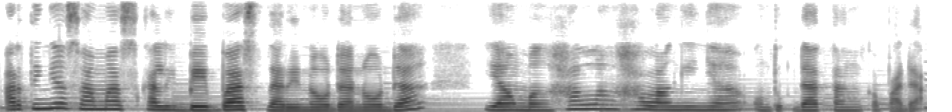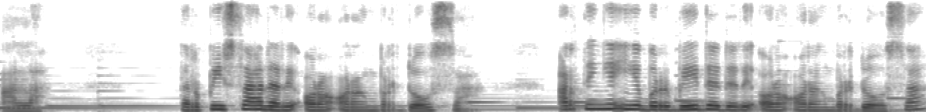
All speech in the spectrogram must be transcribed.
Artinya sama sekali bebas dari noda-noda yang menghalang-halanginya untuk datang kepada Allah. terpisah dari orang-orang berdosa. Artinya ia berbeda dari orang-orang berdosa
